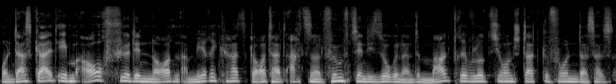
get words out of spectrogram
Und das galt eben auch für den Norden Amerikas. Dort hat 1815 die sogenannte Marktrevolution stattgefunden. Das heißt,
